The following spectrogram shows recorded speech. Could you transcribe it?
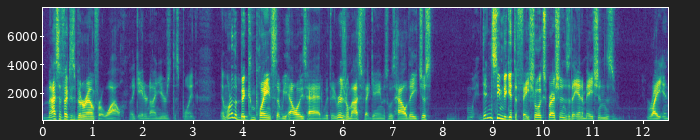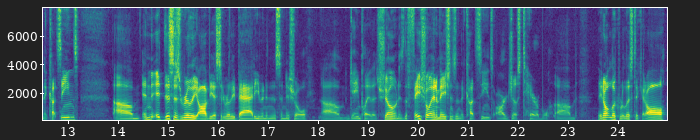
Mass Effect has been around for a while, like eight or nine years at this point. And one of the big complaints that we always had with the original Mass Effect games was how they just didn't seem to get the facial expressions or the animations right in the cutscenes. Um, and it, this is really obvious and really bad, even in this initial um, gameplay that's shown. Is the facial animations in the cutscenes are just terrible. Um, they don't look realistic at all.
